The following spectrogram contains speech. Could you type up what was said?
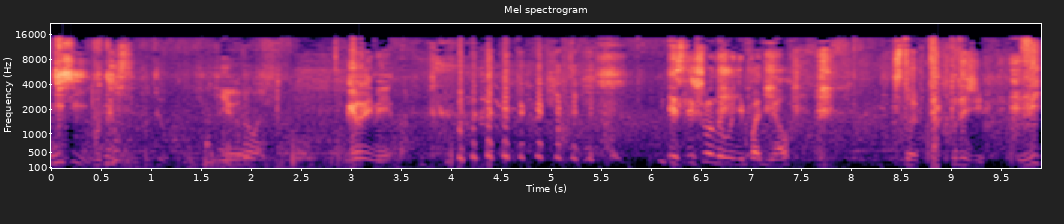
Неси. Грэмми. Если что, он его не поднял. Стой, так, подожди. Ви-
